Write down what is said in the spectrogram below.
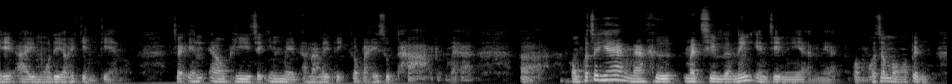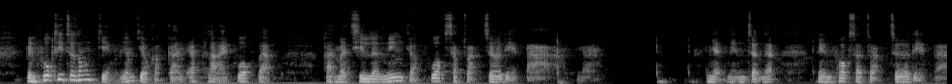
AI โมเดลให้เก่งๆจะ NLP จะ Image Analytics ก็ไปให้สุดทางถูกไหมฮะผมก็จะแยกนะคือ Machine Learning Engineer อันเนี้ยผมก็จะมองว่าเป็นเป็นพวกที่จะต้องเก่งเรื่องเกี่ยวกับการ apply พวกแบบ Machine Learning กับพวก Structure Data นะเนี่ยเน้นจะนะเน้นพวก Structure Data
